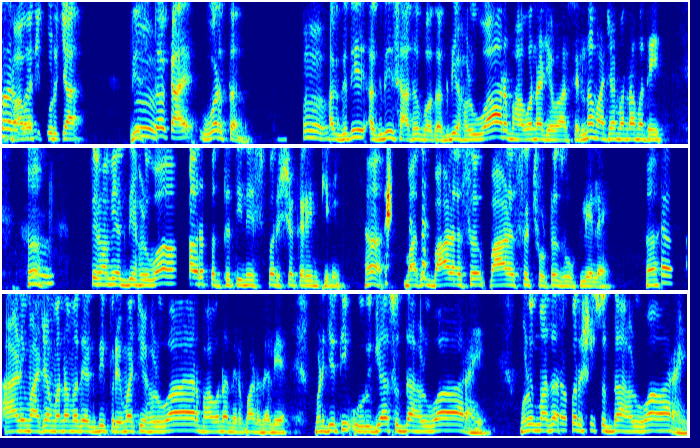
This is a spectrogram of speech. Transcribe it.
भावनिक ऊर्जा. दिसतं काय? वर्तन. हं. अगदी अगदी साधं बघ. अगदी हळुवार भावना जेव्हा असेल ना माझ्या मनामध्ये. हं, हं. तेव्हा मी अगदी हळुवार पद्धतीने स्पर्श करेन की नाही. हा? माझं बाळ असं बाळ असं छोटं झोपलेलं आहे. हं. आणि माझ्या मनामध्ये अगदी प्रेमाची हळुवार भावना निर्माण झाली आहे. म्हणजे ती ऊर्जा सुद्धा हळुवार आहे. म्हणून माझा. स्पर्श सुद्धा हळुवार आहे.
